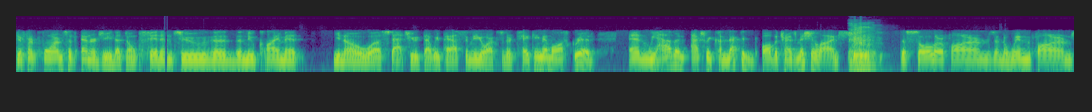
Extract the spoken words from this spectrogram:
different forms of energy that don't fit into the the new climate, you know, uh, statute that we passed in New York. So they're taking them off grid and we haven't actually connected all the transmission lines to the solar farms and the wind farms.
